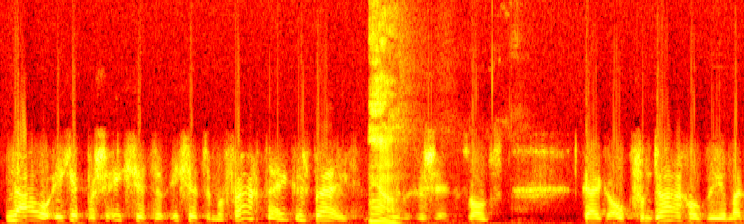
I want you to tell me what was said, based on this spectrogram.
Nou, ik, heb er, ik, zet er, ik zet er mijn vraagtekens bij, eerlijk gezegd. Want kijk, ook vandaag ook weer, maar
